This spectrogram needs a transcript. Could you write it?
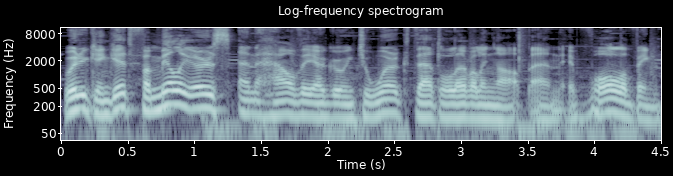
where you can get familiars and how they are going to work that leveling up and evolving.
